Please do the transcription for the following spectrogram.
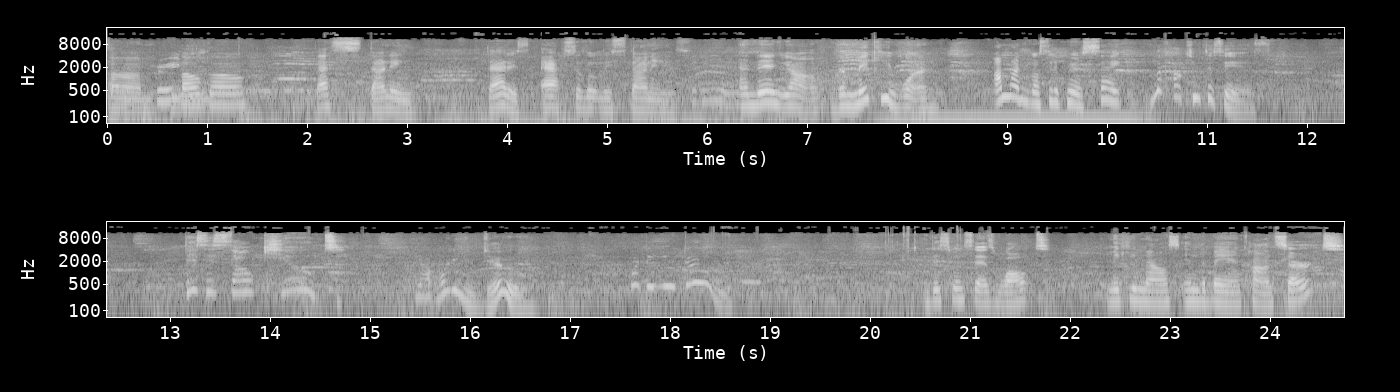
um, pretty. logo. That's stunning. That is absolutely stunning. And then y'all, the Mickey one. I'm not even gonna sit up here and say, look how cute this is. This is so cute. Y'all, what do you do? What do you do? This one says Walt Mickey Mouse in the Band concert.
